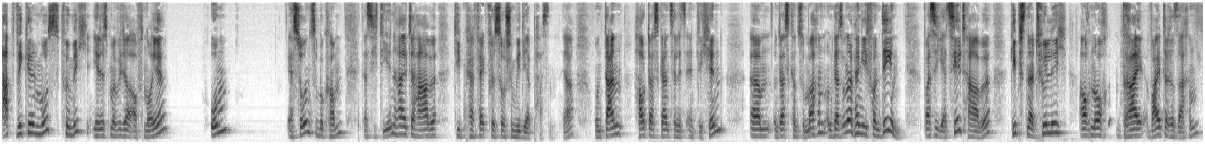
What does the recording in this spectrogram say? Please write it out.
abwickeln muss für mich, jedes Mal wieder auf neue, um es so hinzubekommen, dass ich die Inhalte habe, die perfekt für Social Media passen. Ja? Und dann haut das Ganze letztendlich hin. Ähm, und das kannst du machen. Und ganz unabhängig von dem, was ich erzählt habe, gibt es natürlich auch noch drei weitere Sachen,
